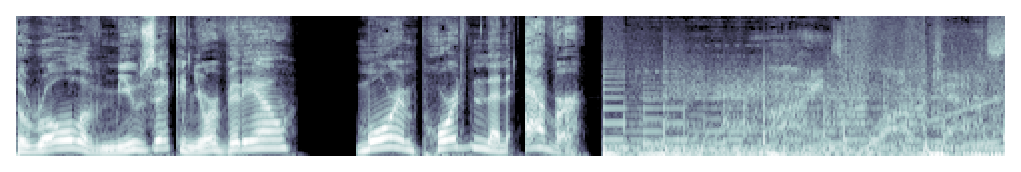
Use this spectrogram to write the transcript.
The role of music in your video? More important than ever. Mind Blogcast.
